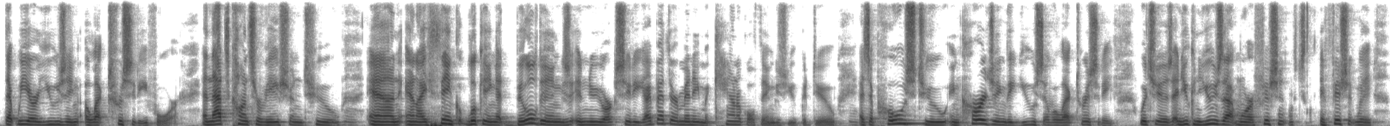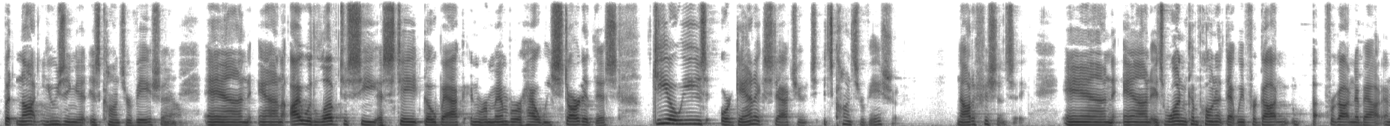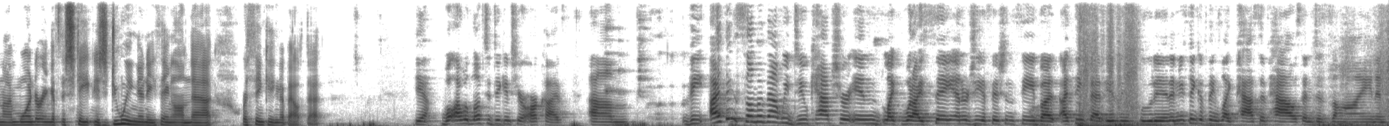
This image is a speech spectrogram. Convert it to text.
that we are using electricity for. And that's conservation too. Mm-hmm. And, and I think looking at buildings in New York City, I bet there are many mechanical things you could do Mm-hmm. as opposed to encouraging the use of electricity, which is, and you can use that more efficient, efficiently, but not Mm-hmm. using it is conservation. And, and I would love to see a state go back and remember how we started this. DOE's organic statutes, it's conservation, not efficiency. And, and it's one component that we've forgotten, uh, forgotten about. And I'm wondering if the state is doing anything on that or thinking about that. Yeah, well, I would love to dig into your archives. Um, the I think some of that we do capture in like what I say energy efficiency, but I think that is included. And you think of things like passive house and design and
